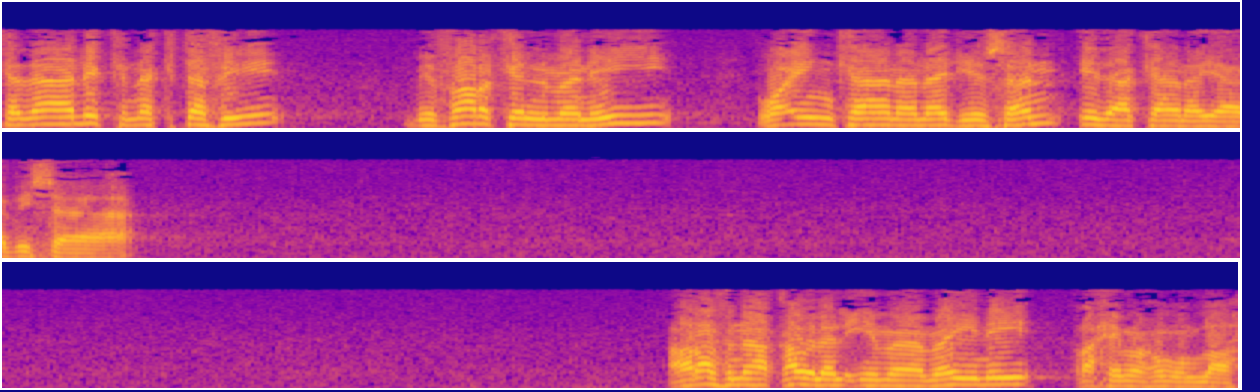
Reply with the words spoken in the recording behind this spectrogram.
كذلك نكتفي بفرك المني وإن كان نجسا إذا كان يابسا. عرفنا قول الإمامين رحمهم الله.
